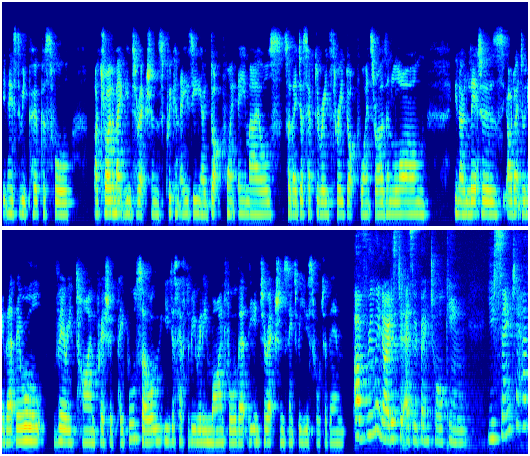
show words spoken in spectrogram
It needs to be purposeful. I try to make the interactions quick and easy, you know, dot point emails. So they just have to read three dot points rather than long, you know, letters. I don't do any of that. They're all very time pressured people. So you just have to be really mindful that the interactions need to be useful to them. I've really noticed it as we've been talking you seem to have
